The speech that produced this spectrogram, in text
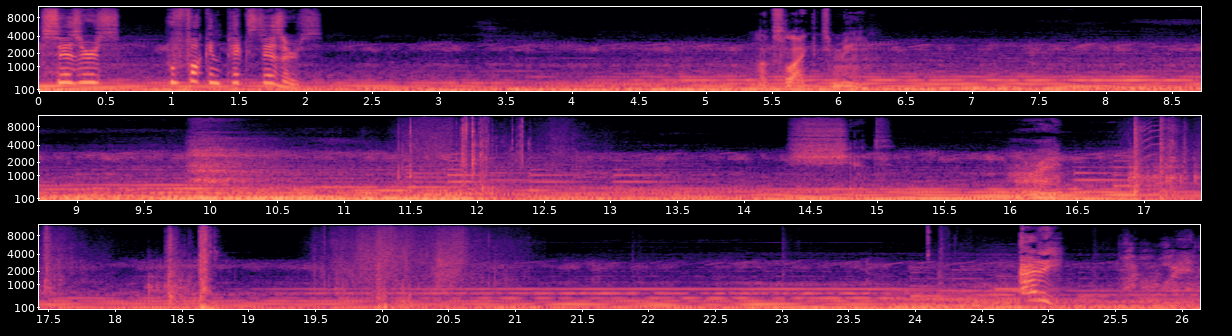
Scissors? Who fucking picked scissors? Looks like it's me. Shit. All right. Eddie! What, Wyatt?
